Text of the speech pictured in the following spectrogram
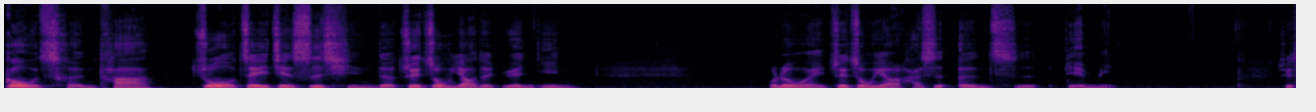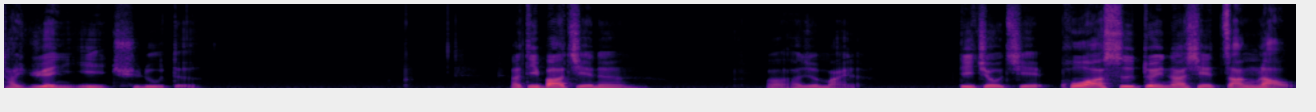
构成他做这一件事情的最重要的原因。我认为最重要的还是恩慈怜悯，所以他愿意娶路德。那第八节呢？啊，他就买了。第九节，波阿斯对那些长老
